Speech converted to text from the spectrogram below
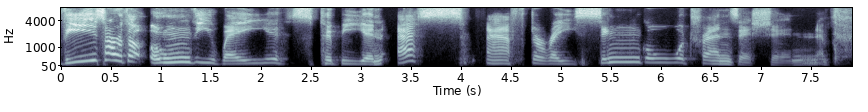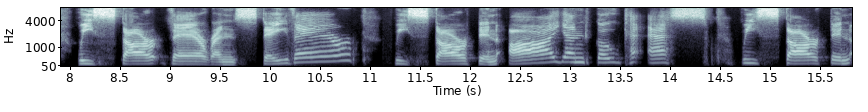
these are the only ways to be in S after a single transition. We start there and stay there. We start in I and go to S. We start in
